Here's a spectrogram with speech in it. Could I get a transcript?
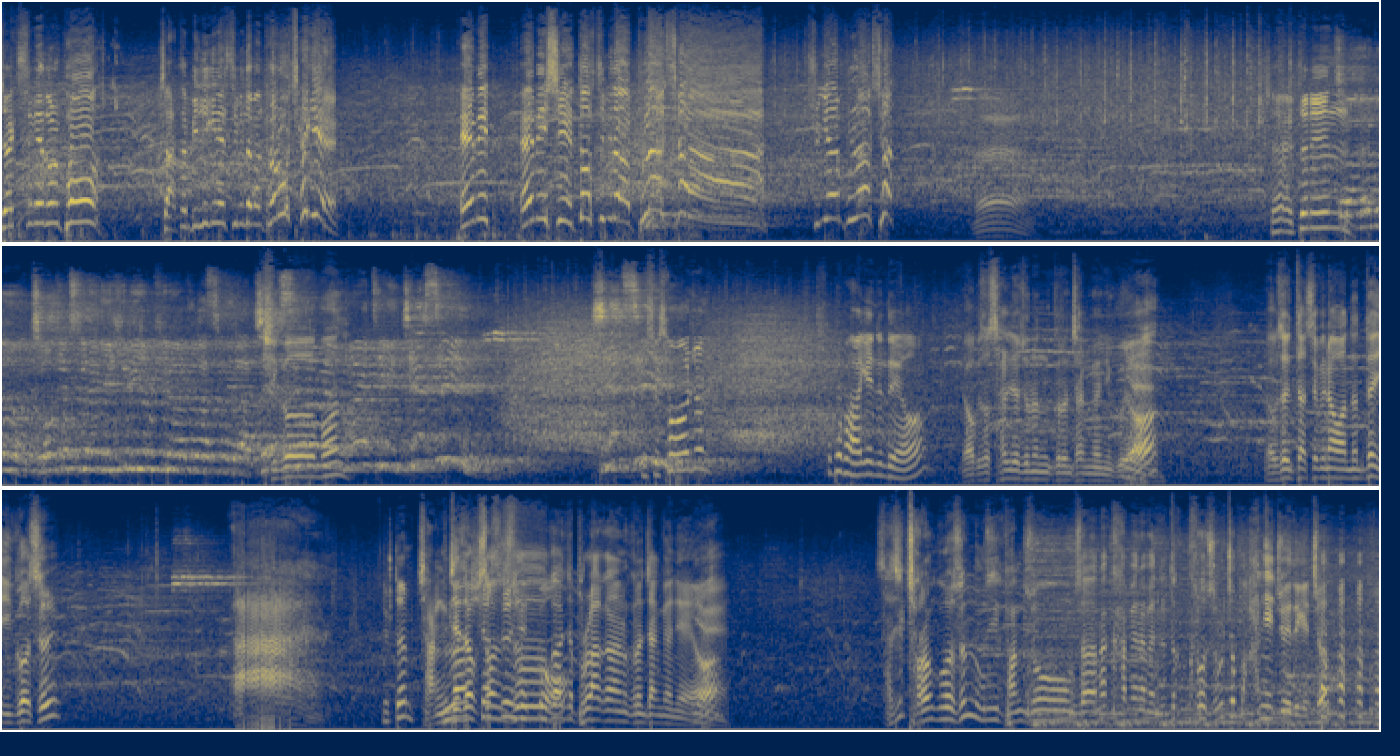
잭슨의 돌파. 자, 일단 밀리긴 했습니다만 가로차기. 에밋 에밋이 떴습니다. 블락샷. 중요한 블락샷. 네. 자, 일단은 지금은! 글쎄 상황을 좀 살펴봐야겠는데요. 여기서 살려주는 그런 장면이고요. 예. 여기서 인터셉이 나왔는데 이것을 일단 장재석 선수가. 이제 블락하는 그런 장면이에요. 예. 사실 저런 것은 우리 방송사나 카메라맨들도 크로즈를 좀 많이 해줘야 되겠죠.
